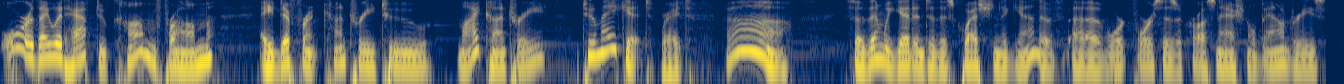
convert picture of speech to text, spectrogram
Or they would have to come from a different country to my country to make it. Right. Ah. So then we get into this question again of, of workforces across national boundaries.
